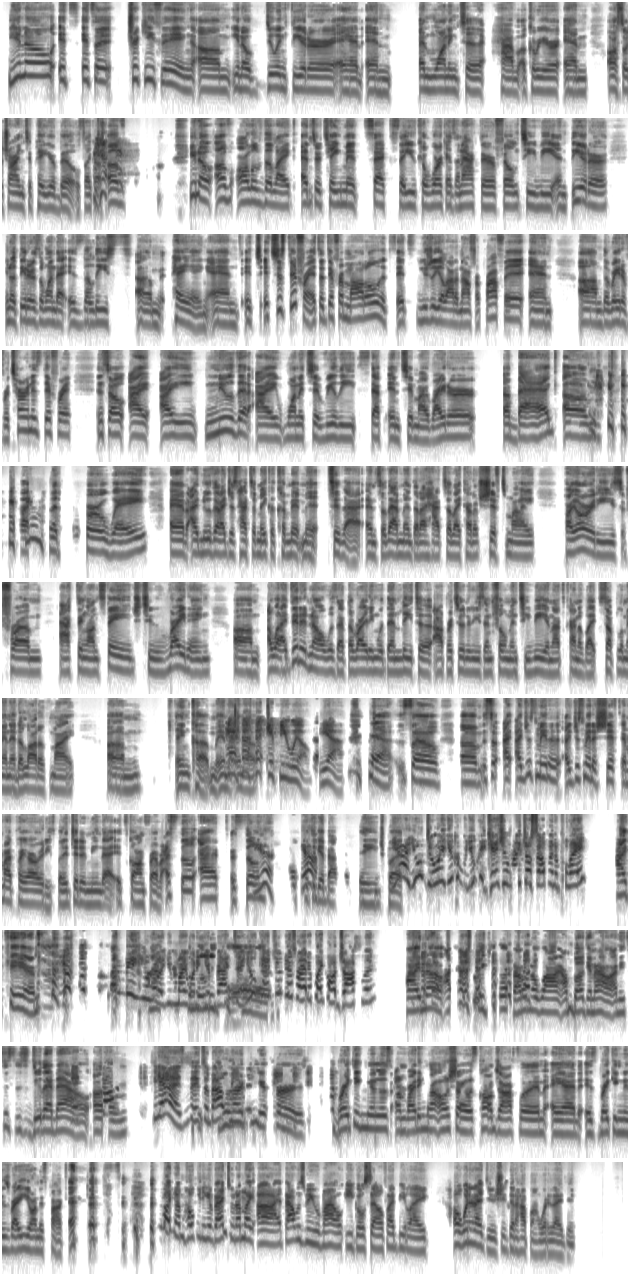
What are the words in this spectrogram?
You know, it's it's a tricky thing. Um, you know, doing theater and and and wanting to have a career and also trying to pay your bills. Like of you know, of all of the like entertainment sects that you can work as an actor, film, TV, and theater, you know, theater is the one that is the least um paying and it's it's just different. It's a different model. It's it's usually a lot of non for profit and um the rate of return is different. And so I I knew that I wanted to really step into my writer a bag um but, but for a way and I knew that I just had to make a commitment to that. And so that meant that I had to like kind of shift my priorities from acting on stage to writing. Um, what I didn't know was that the writing would then lead to opportunities in film and TV, and that's kind of like supplemented a lot of my um, income in, in a if you will. Yeah. yeah. So um so I, I just made a I just made a shift in my priorities, but it didn't mean that it's gone forever. I still act, I still Yeah. Yeah. to get back on stage, but yeah, you'll do it. You can. You can. Can't you write yourself in a play? I can. I mean, you I uh, you might want to get back to you. can. Can't you just write a play called Jocelyn? I know. I actually can. I don't know why I'm bugging out. I need to just do that now. Um Yes, it's about you me. heard it here first. Breaking news. I'm writing my own show. It's called Jocelyn and it's breaking news right here on this podcast. like I'm hoping to get back to it. I'm like, ah, if that was me with my old ego self, I'd be like, oh, what did I do? She's gonna hop on. What did I do?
